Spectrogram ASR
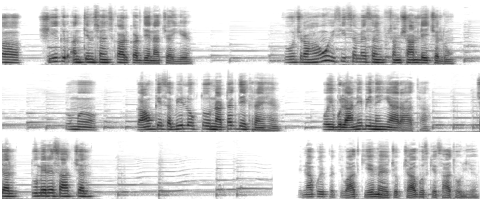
का शीघ्र अंतिम संस्कार कर देना चाहिए। सोच रहा हूँ, इसी समय शमशान ले चलूँ। तुम गाँव के सभी लोग तो नाटक देख रहे हैं। कोई बुलाने भी नहीं आ रहा था। चल, तू मेरे साथ चल। बिना कोई प्रतिवाद किए मैं चुपचाप उसके साथ हो लिया।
